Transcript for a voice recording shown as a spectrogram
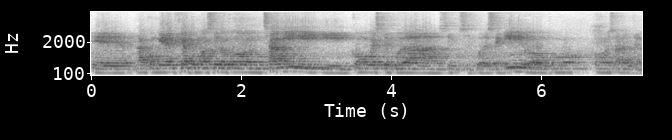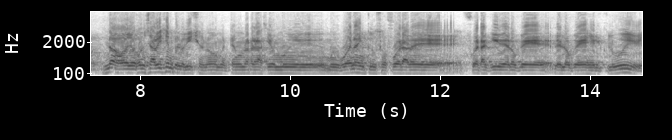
eh, la convivencia, cómo ha sido con Xavi y, cómo ves que pueda, si, puede seguir o cómo, cómo es ahora el tema. No, yo con Xavi siempre lo he dicho, ¿no? Me tengo una relación muy, muy buena, incluso fuera de fuera aquí de lo que de lo que es el club y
